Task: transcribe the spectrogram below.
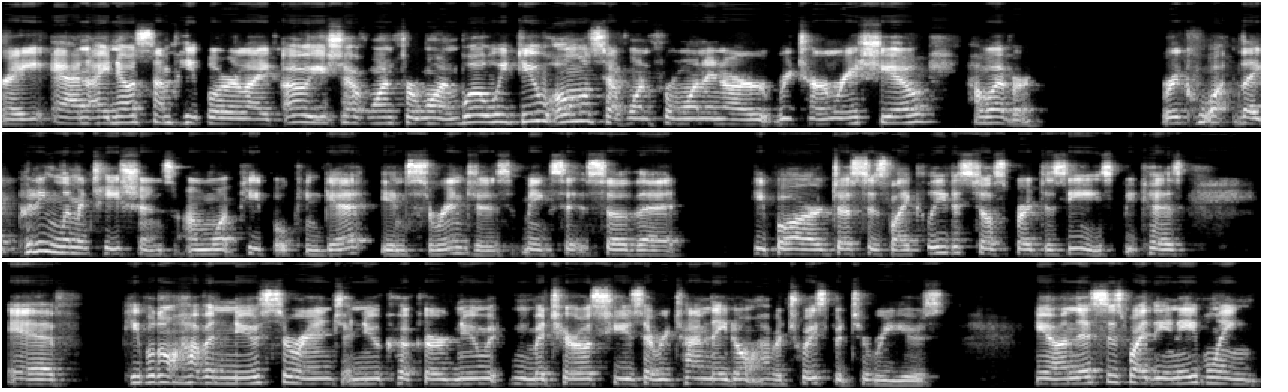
Right. And I know some people are like, oh, you should have one for one. Well, we do almost have one for one in our return ratio. However, requ- like putting limitations on what people can get in syringes makes it so that people are just as likely to still spread disease because if people don't have a new syringe, a new cooker, new materials to use every time, they don't have a choice but to reuse. You know, and this is why the enabling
